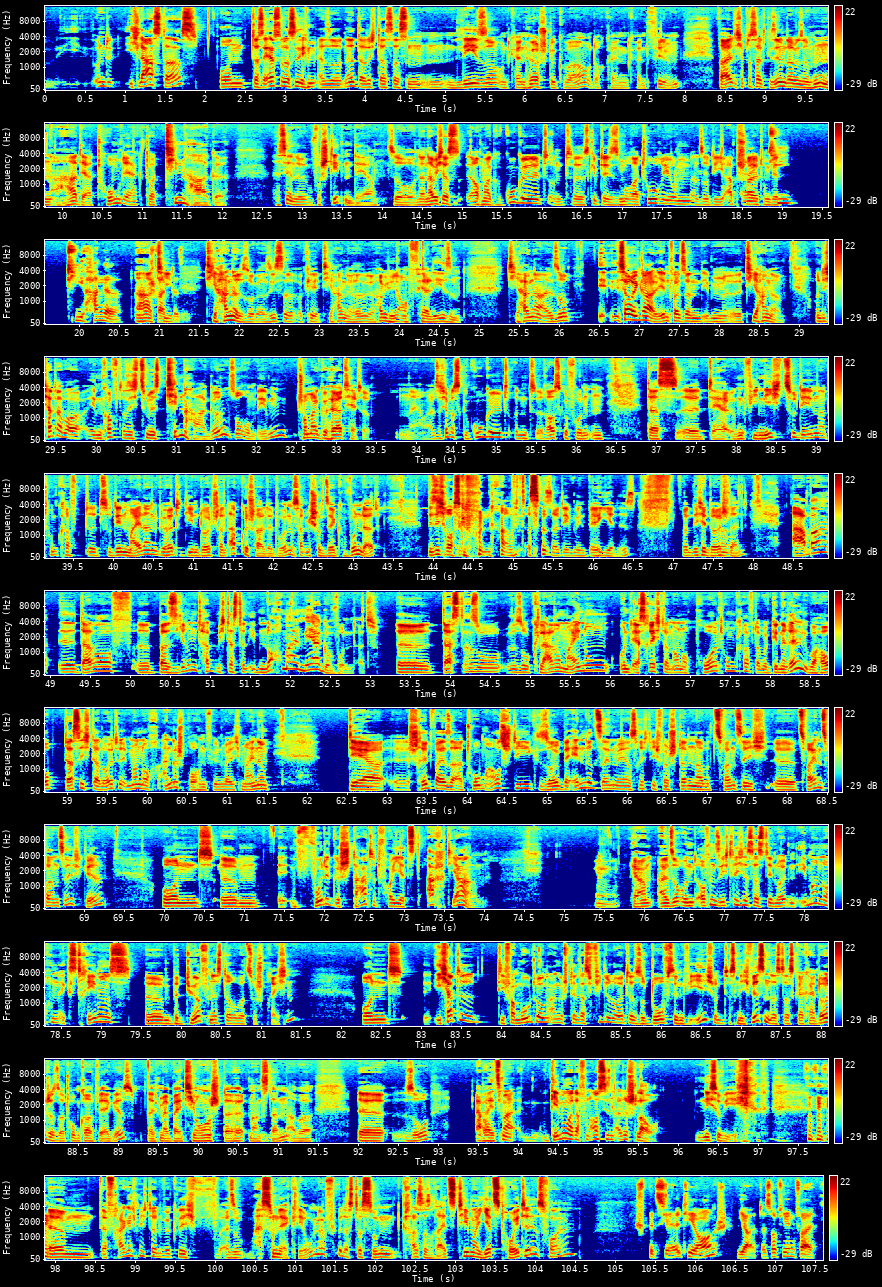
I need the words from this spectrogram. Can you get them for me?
und ich las das und das erste, was ich, also ne, dadurch, dass das ein, ein, Lese- und kein Hörstück war und auch kein, kein Film, war halt, ich habe das halt gesehen und dachte mir so, hm, aha, der Atomreaktor Tinhage das ist ja eine, wo steht denn der? So, und dann habe ich das auch mal gegoogelt und äh, es gibt ja dieses Moratorium, also die Abschaltung äh, der. Tihange. Ah, Tihange sogar, siehst du, okay, Tihange, habe ich mich auch verlesen. Tihange also, ist ja auch egal, jedenfalls dann eben äh, Tihange. Und ich hatte aber im Kopf, dass ich zumindest Tinhage, so rum eben, schon mal gehört hätte. Naja, also ich habe das gegoogelt und rausgefunden, dass äh, der irgendwie nicht zu den Atomkraft, äh, zu den Meilern gehörte, die in Deutschland abgeschaltet wurden. Das hat mich schon sehr gewundert, bis ich rausgefunden habe, dass das halt eben in Belgien ist und nicht in Deutschland. Hm. Aber äh, darauf äh, basierend hat mich das dann eben noch mal mehr gewundert äh, dass da so, so klare Meinungen und erst recht dann auch noch pro Atomkraft, aber generell überhaupt, dass sich da Leute immer noch angesprochen fühlen, weil ich meine, der äh, schrittweise Atomausstieg soll beendet sein, wenn ich das richtig verstanden habe, 2022, äh, gell? Und ähm, äh, wurde gestartet vor jetzt acht Jahren. Mhm. Ja, also und offensichtlich ist das den Leuten immer noch ein extremes äh, Bedürfnis, darüber zu sprechen. Und ich hatte die Vermutung angestellt, dass viele Leute so doof sind wie ich und das nicht wissen, dass das gar kein deutsches Atomkraftwerk ist. Ich meine, bei Tihange, da hört man es dann, aber äh, so. Aber jetzt mal, gehen wir mal davon aus, die sind alle schlau. Nicht so wie ich. ähm, da frage ich mich dann wirklich, also hast du eine Erklärung dafür, dass das so ein krasses Reizthema jetzt heute ist vor allem? Speziell Tihange? Ja, das auf jeden Fall.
